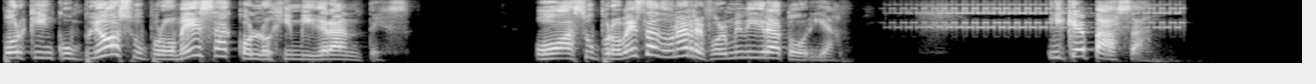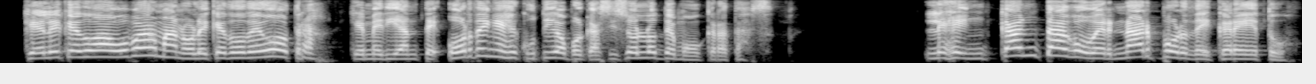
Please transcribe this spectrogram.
porque incumplió su promesa con los inmigrantes o a su promesa de una reforma inmigratoria. ¿Y qué pasa? ¿Qué le quedó a Obama? No le quedó de otra que mediante orden ejecutiva, porque así son los demócratas, les encanta gobernar por decreto,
